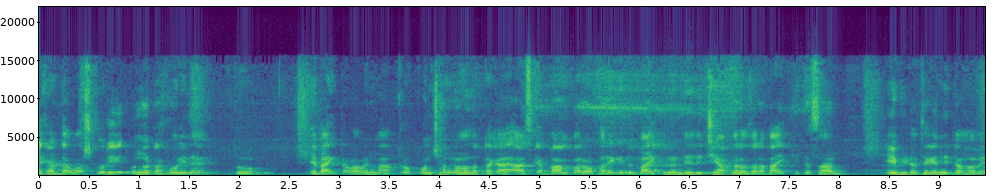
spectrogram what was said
এক আধটা ওয়াশ করি, অন্যটা করি না। তো এই বাইকটা পাবেন মাত্র পঞ্চান্ন হাজার টাকায়। আজকে বাম্পার অফারে কিন্তু বাইকগুলো দিয়ে দিচ্ছি। আপনারা যারা বাইক কিনতে চান, এই ভিডিও থেকে নিতে হবে।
